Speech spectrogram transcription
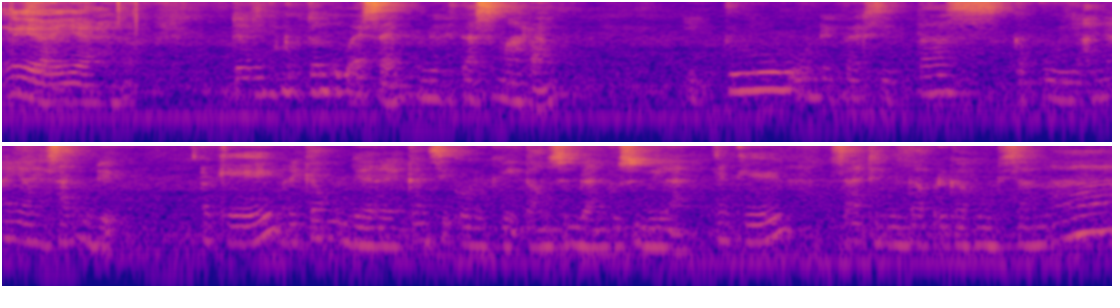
Iya, iya. dan kebetulan USM Universitas Semarang itu universitas kepunyaannya Yayasan Undip Oke. mereka mendayakan psikologi tahun 99 Oke. saya diminta bergabung di sana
